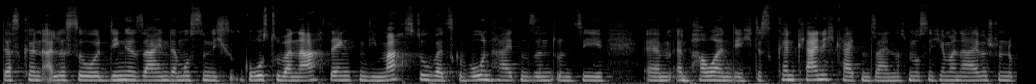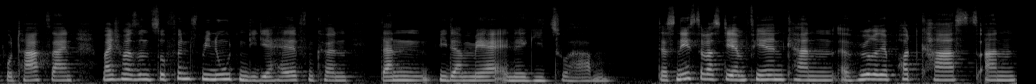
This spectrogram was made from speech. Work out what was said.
Das können alles so Dinge sein, da musst du nicht groß drüber nachdenken, die machst du, weil es Gewohnheiten sind und sie ähm, empowern dich. Das können Kleinigkeiten sein, das muss nicht immer eine halbe Stunde pro Tag sein. Manchmal sind es so fünf Minuten, die dir helfen können, dann wieder mehr Energie zu haben. Das nächste, was ich dir empfehlen kann, äh, höre dir Podcasts an,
